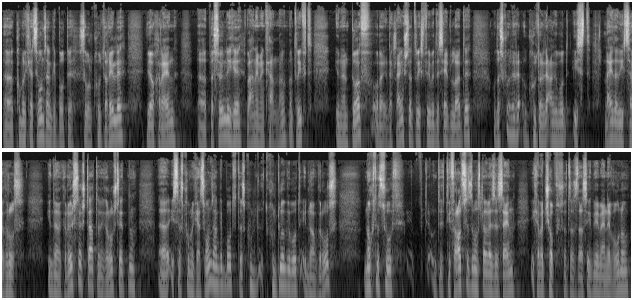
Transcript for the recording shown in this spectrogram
äh, Kommunikationsangebote, sowohl kulturelle wie auch rein äh, persönliche, wahrnehmen kann. Ne. Man trifft in einem Dorf oder in der Kleinstadt trifft immer dieselben Leute und das kulturelle Angebot ist leider nicht sehr groß. In der größten Stadt, in den Großstädten, äh, ist das Kommunikationsangebot, das Kulturangebot enorm groß. Noch dazu, und die Voraussetzung muss klarerweise sein, ich habe einen Job, sodass dass ich mir meine Wohnung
